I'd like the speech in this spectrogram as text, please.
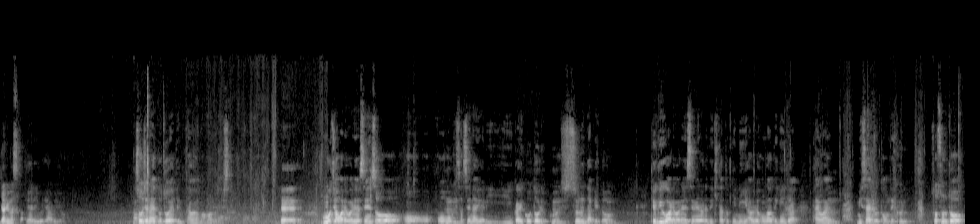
やりますか？やるよやるよ。そうじゃないとどうやって台湾を守るんですか？えもちろん我々は戦争をををうん。起きさせないように外交努力はするんだけど、うん結局我々攻められてきた時にあるいは本格的にじゃあ台湾うん。ミサイルを飛んでくる、そうすると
